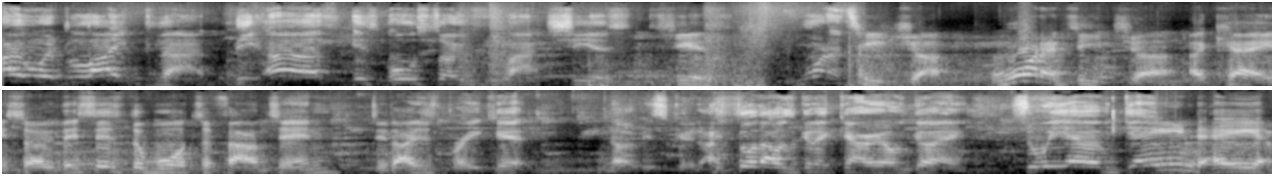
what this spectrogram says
I would like that. The Earth is also flat. She is. She is. What a teacher. What a teacher. Okay, so this is the water fountain. Did I just break it? No, it's good. I thought that was going to carry on going. So we have gained a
